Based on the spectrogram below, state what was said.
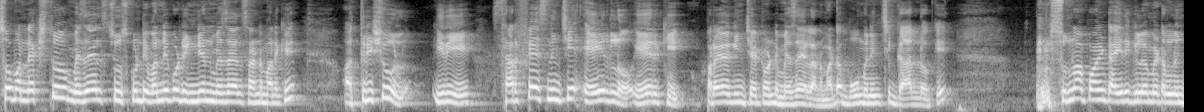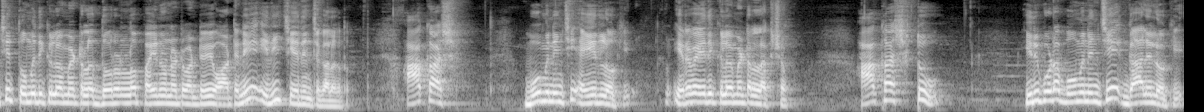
సో మన నెక్స్ట్ మిజైల్స్ చూసుకుంటే ఇవన్నీ కూడా ఇండియన్ మిజైల్స్ అండి మనకి. త్రిశూల్ ఇది సర్ఫేస్ నుంచి ఎయిర్లో ఎయిర్కి ప్రయోగించేటువంటి మిజైల్ అనమాట భూమి నుంచి గాల్లోకి సున్నా పాయింట్ ఐదు కిలోమీటర్ల నుంచి తొమ్మిది కిలోమీటర్ల దూరంలో పైన ఉన్నటువంటివి వాటిని ఇది ఛేదించగలదు. ఆకాష్ భూమి నుంచి ఎయిర్లోకి ఇరవై ఐదు కిలోమీటర్ల లక్ష్యం. ఆకాష్ టూ ఇది కూడా భూమి నుంచి గాలిలోకి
